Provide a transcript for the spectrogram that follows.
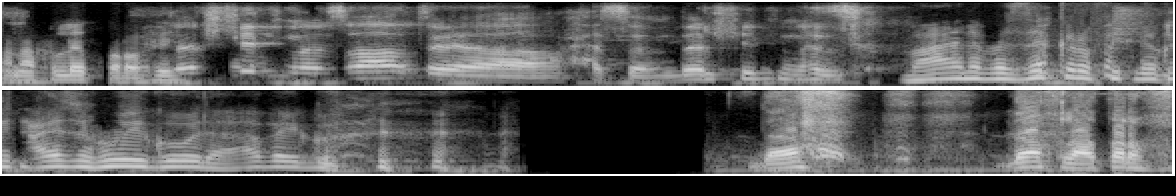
أنا خليت طرفي ده الفتنة ذاته يا حسن ده الفتنة ذاته ما أنا بتذكره فتنة كنت عايزه هو يقولها ابى يقول. ده داخل طرف.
